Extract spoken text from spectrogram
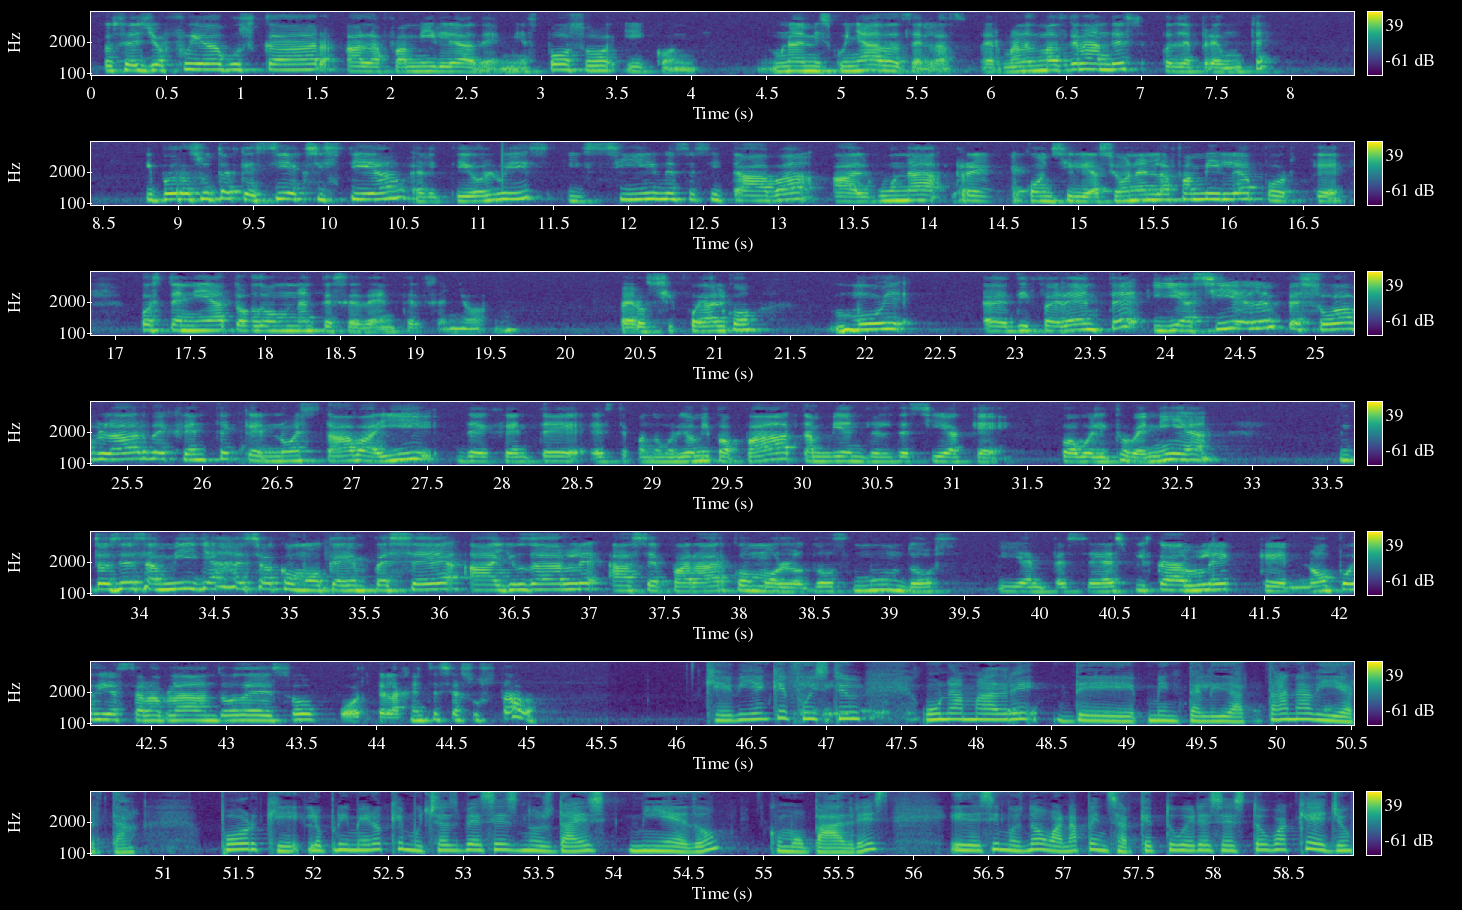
Entonces yo fui a buscar a la familia de mi esposo y con una de mis cuñadas, de las hermanas más grandes, pues le pregunté. Y pues resulta que sí existía el tío Luis y sí necesitaba alguna reconciliación en la familia porque pues tenía todo un antecedente el señor. Pero sí fue algo muy eh, diferente y así él empezó a hablar de gente que no estaba ahí, de gente, este, cuando murió mi papá, también él decía que su abuelito venía entonces a mí ya eso como que empecé a ayudarle a separar como los dos mundos y empecé a explicarle que no podía estar hablando de eso porque la gente se asustaba. Qué bien que fuiste una madre de mentalidad tan abierta, porque lo primero que muchas veces nos da es miedo como padres y decimos, no, van a pensar que tú eres esto o aquello,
